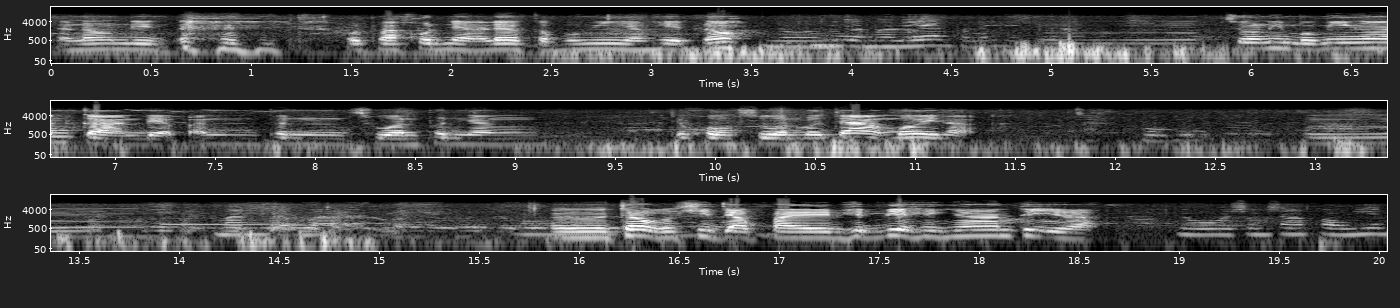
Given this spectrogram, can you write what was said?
แต่นอนดิน อดพักคนเนี่ยแล้วก็บ่มีหยังเฮ็ดเนาะโดยมีแต่มาแรกบ่ได้เห็นอืมช่วงนี้บ่มีงานการแบบอันเพิ่นสวนเพิ่นหยังเจ้าของสวนบ่จ้างบ่อีกล่ะบ่ฮู้อืมมันก็มาโดยเออเจ้าก็คิดอยากไปเฮ็ดเวียกเฮ็ดงานติอีกล่ะโดยสงสารของเรียน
